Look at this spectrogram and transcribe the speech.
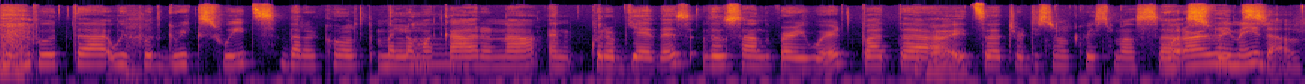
we put uh, we put Greek sweets that are called melomakarona and kourabiedes. Those sound very weird, but uh, it's a traditional Christmas. Uh, what are they made of?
